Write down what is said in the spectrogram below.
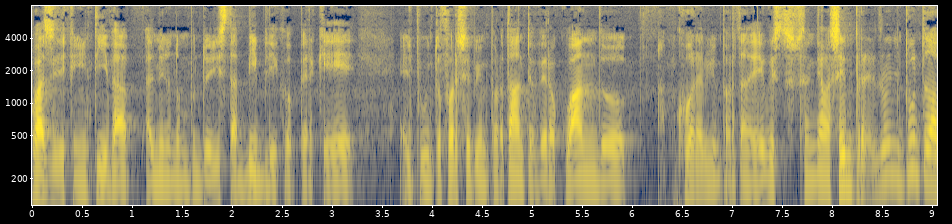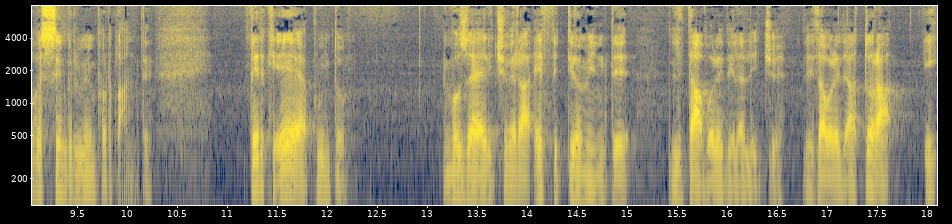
quasi definitiva, almeno da un punto di vista biblico, perché è il punto forse più importante, ovvero quando ancora più importante di questo, andiamo sempre, il punto dopo è sempre più importante, perché appunto Mosè riceverà effettivamente le tavole della legge, le tavole della Torah e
